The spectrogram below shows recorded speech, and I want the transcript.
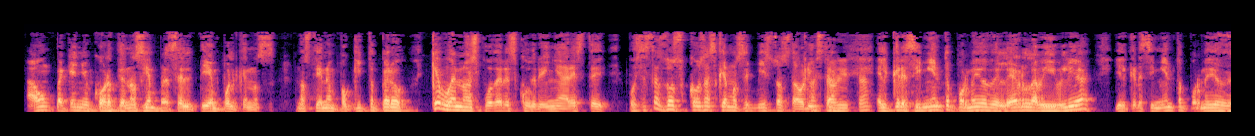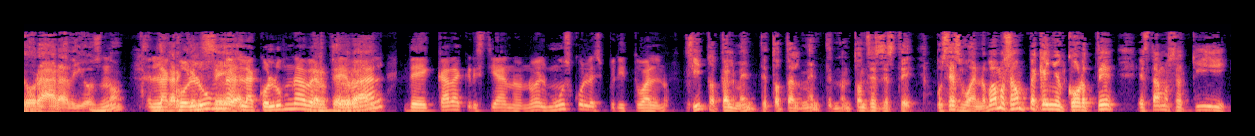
a un pequeño corte, no siempre es el tiempo el que nos, nos tiene un poquito, pero qué bueno es poder escudriñar este, pues estas dos cosas que hemos visto hasta ahorita. Hasta ahorita. El crecimiento por medio de leer la Biblia y el crecimiento por medio de orar a Dios, ¿no? La Dejar columna, la columna vertebral, vertebral. de cada cristiano, ¿no? El músculo espiritual, ¿no? Sí, totalmente, totalmente, ¿no? Entonces, este, pues es bueno. Vamos a un pequeño corte. Estamos aquí,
